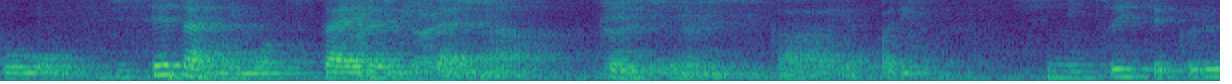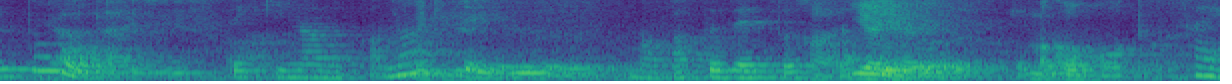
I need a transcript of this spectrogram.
こう次世代にも伝えるみたいな精神がやっぱり染みついてくると素敵なのかなっていう、まあ、漠然とした想像はい。いやいやですけど、まあ、今後ってことですはい。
